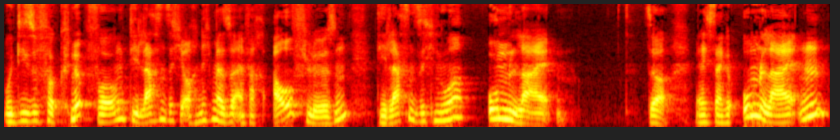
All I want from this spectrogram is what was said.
Und diese Verknüpfungen, die lassen sich auch nicht mehr so einfach auflösen, die lassen sich nur umleiten. So, wenn ich sage umleiten,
